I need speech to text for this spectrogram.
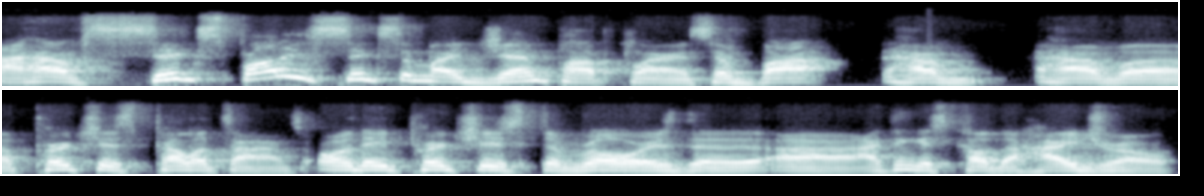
I have six, probably six of my Gen Pop clients have bought, have have uh, purchased Pelotons, or they purchased the rowers. The uh, I think it's called the Hydrow.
